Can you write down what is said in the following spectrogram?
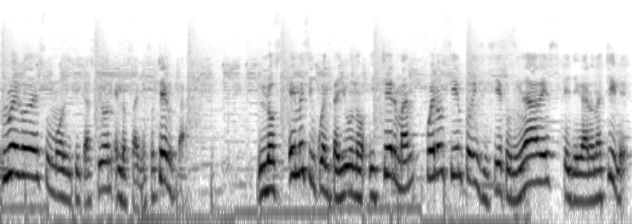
luego de su modificación en los años 80. Los M51 y Sherman fueron 117 unidades que llegaron a Chile.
